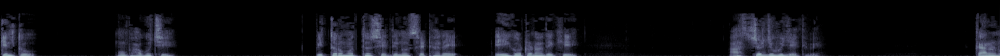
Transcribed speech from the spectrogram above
କିନ୍ତୁ ମୁଁ ଭାବୁଛି ପିତର ମଧ୍ୟ ସେଦିନ ସେଠାରେ ଏହି ଘଟଣା ଦେଖି ଆଶ୍ଚର୍ଯ୍ୟ ହୋଇଯାଇଥିବେ। କାରଣ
